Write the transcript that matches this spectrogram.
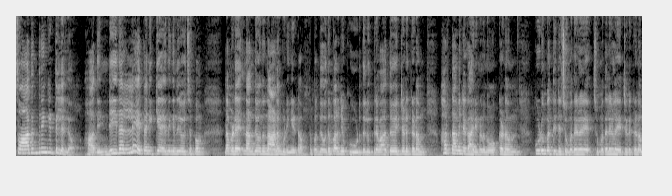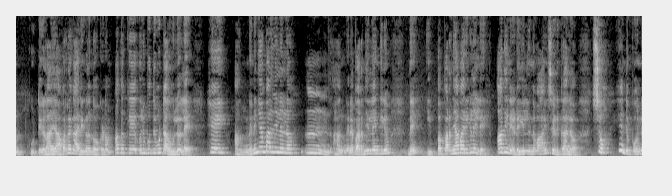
സ്വാതന്ത്ര്യം കിട്ടില്ലല്ലോ. അതിന്റെ ഇതല്ലേ തനിക്ക്? എന്നിങ്ങനെ ചോദിച്ചപ്പം നമ്മുടെ നന്ദ ഒന്ന് നാണം കുടുങ്ങി കേട്ടോ അപ്പം ഗൗതം പറഞ്ഞു കൂടുതൽ ഉത്തരവാദിത്വം ഏറ്റെടുക്കണം ഭർത്താവിന്റെ കാര്യങ്ങൾ നോക്കണം കുടുംബത്തിന്റെ ചുമതല ചുമതലകൾ ഏറ്റെടുക്കണം കുട്ടികളായ അവരുടെ കാര്യങ്ങൾ നോക്കണം അതൊക്കെ ഒരു ബുദ്ധിമുട്ടാവുമല്ലോ അല്ലേ? ഹേയ് അങ്ങനെ ഞാൻ പറഞ്ഞില്ലല്ലോ. അങ്ങനെ പറഞ്ഞില്ലെങ്കിലും ദേ ഇപ്പം പറഞ്ഞ വരികളില്ലേ അതിനിടയിൽ നിന്ന് വായിച്ചെടുക്കാലോ. ഷോ എന്റെ പൊന്നു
